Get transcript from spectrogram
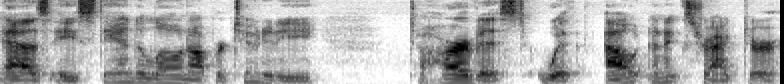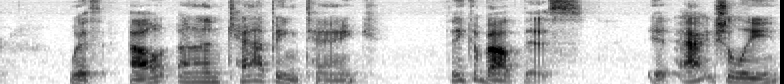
as a standalone opportunity to harvest without an extractor, without an uncapping tank. Think about this. It actually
